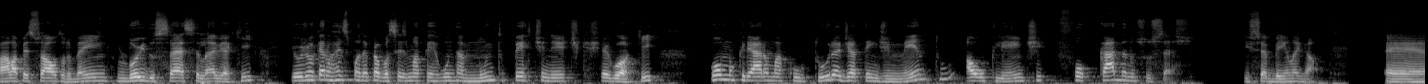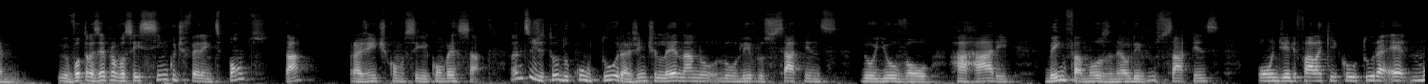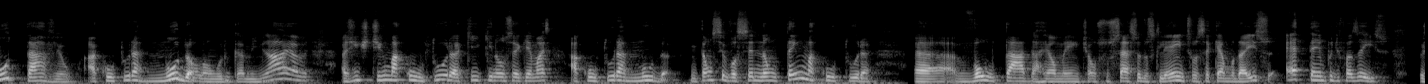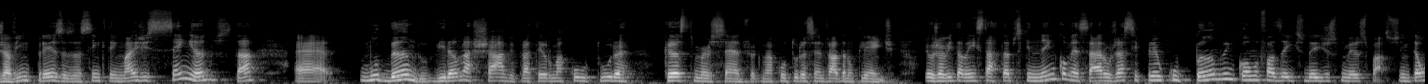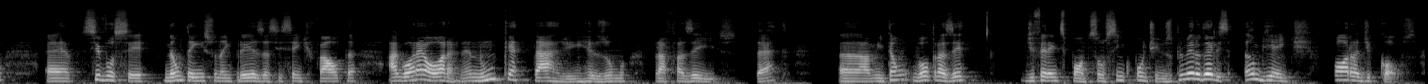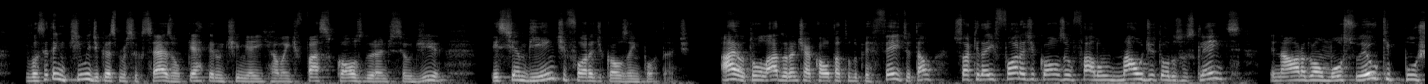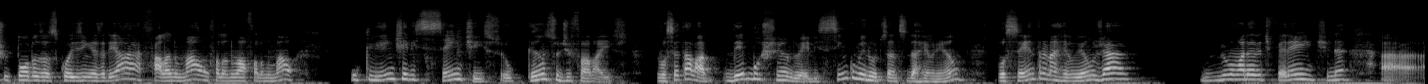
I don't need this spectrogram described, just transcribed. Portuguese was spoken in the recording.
Fala pessoal, tudo bem? Lui do CS Lab aqui e hoje eu quero responder para vocês uma pergunta muito pertinente que chegou aqui. Como criar uma cultura de atendimento ao cliente focada no sucesso? Isso é bem legal. É, eu vou trazer para vocês cinco diferentes pontos, tá? Para a gente conseguir conversar. Antes de tudo, cultura, a gente lê lá no, no livro Sapiens do Yuval Harari, bem famoso, né? O livro Sapiens onde ele fala que cultura é mutável, a cultura muda ao longo do caminho. Ah, a gente tinha uma cultura aqui que não sei o que mais, a cultura muda. Então, se você não tem uma cultura uh, voltada realmente ao sucesso dos clientes, você quer mudar isso, é tempo de fazer isso. Eu já vi empresas assim que têm mais de 100 anos, tá? É, mudando, virando a chave para ter uma cultura customer centric, uma cultura centrada no cliente. Eu já vi também startups que nem começaram já se preocupando em como fazer isso desde os primeiros passos. Então, é, se você não tem isso na empresa, se sente falta, agora é hora, né? Nunca é tarde, em resumo, para fazer isso, certo? Uh, então, vou trazer diferentes pontos, são cinco pontinhos. O primeiro deles, ambiente, fora de calls. Se você tem um time de Customer Success ou quer ter um time aí que realmente faz calls durante o seu dia, esse ambiente fora de calls é importante. Ah, eu tô lá durante a call, tá tudo perfeito e tal. Só que daí fora de calls eu falo mal de todos os clientes. E na hora do almoço eu que puxo todas as coisinhas ali, ah, falando mal, falando mal, falando mal. O cliente ele sente isso, eu canso de falar isso. Se você tá lá debuchando ele cinco minutos antes da reunião, você entra na reunião já de uma maneira diferente, né?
